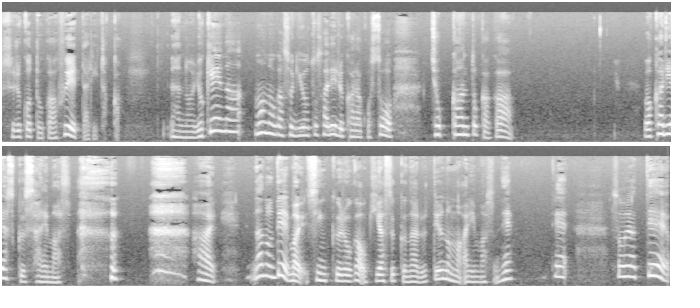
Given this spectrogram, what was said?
することが増えたりとか。あの余計なものがそぎ落とされるからこそ直感とかが分かりやすくされます。はい、なので、まあ、シンクロが起きやすくなるっていうのもありますね。でそうやって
